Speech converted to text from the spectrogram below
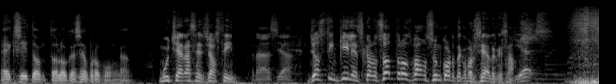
éxito en todo lo que se propongan. Muchas gracias, Justin. Gracias. Justin Quiles con nosotros. Vamos a un corte comercial. Regresamos. Yes.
